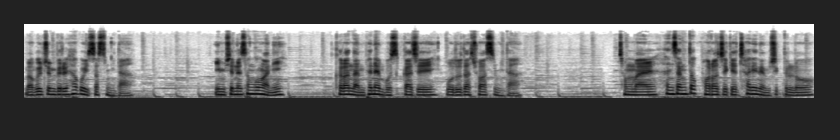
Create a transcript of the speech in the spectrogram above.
먹을 준비를 하고 있었습니다. 임신을 성공하니 그런 남편의 모습까지 모두 다 좋았습니다. 정말 한상 떡 벌어지게 차린 음식들로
